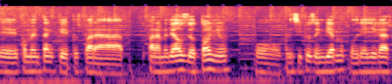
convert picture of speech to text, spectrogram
eh, comentan que pues para, para mediados de otoño o principios de invierno podría llegar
